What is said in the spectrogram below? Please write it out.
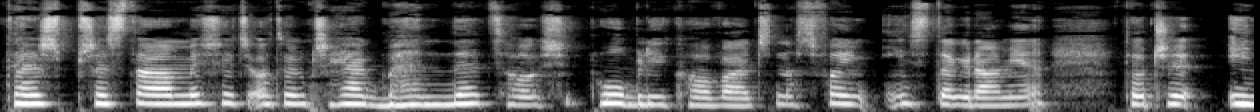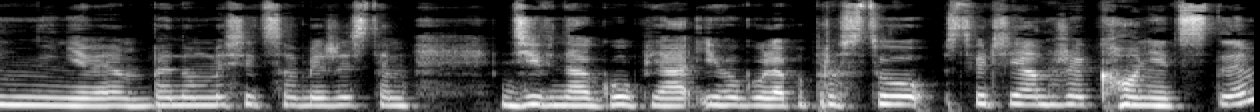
Też przestałam myśleć o tym, czy jak będę coś publikować na swoim Instagramie, to czy inni, nie wiem, będą myśleć sobie, że jestem dziwna, głupia i w ogóle po prostu stwierdziłam, że koniec z tym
